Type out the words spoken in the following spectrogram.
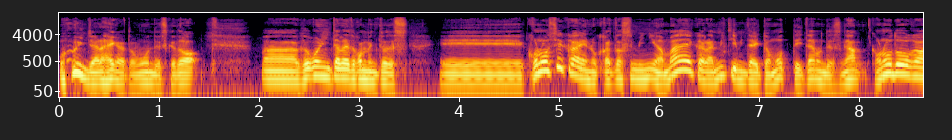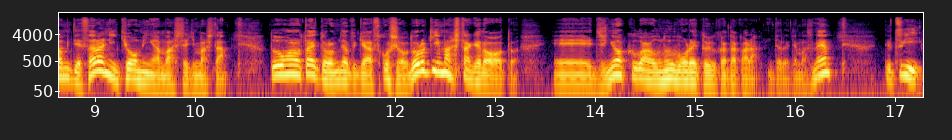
多いんじゃないかと思うんですけど、まあ、ここにいただいたコメントです。えー、この世界の片隅には前から見てみたいと思っていたのですが、この動画を見てさらに興味が増してきました。動画のタイトルを見たときは少し驚きましたけど、と、えー、自虐はうぬぼれという方からいただいてますね。で、次、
